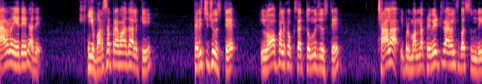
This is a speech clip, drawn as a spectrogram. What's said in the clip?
కారణం ఏదైనా అదే. ఈ వరుస ప్రమాదాలకి తెరిచి చూస్తే లోపలికి ఒకసారి తొంగి చూస్తే చాలా ఇప్పుడు మొన్న ప్రైవేట్ ట్రావెల్స్ బస్సు ఉంది.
